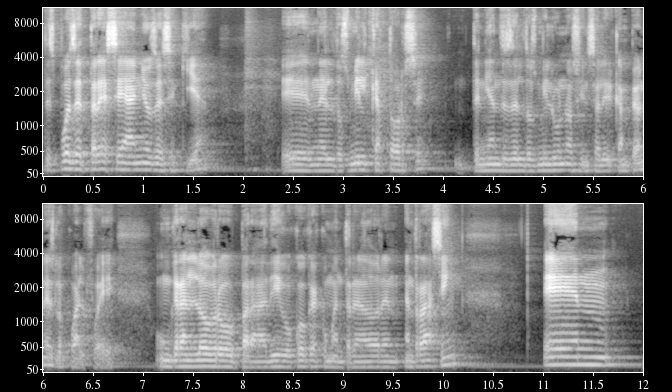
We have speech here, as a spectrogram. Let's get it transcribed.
después de 13 años de sequía. En el 2014 tenían desde el 2001 sin salir campeones, lo cual fue un gran logro para Diego Coca como entrenador en, en Racing. En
